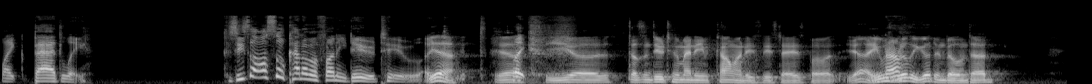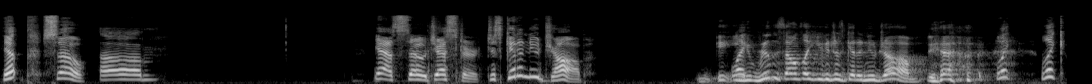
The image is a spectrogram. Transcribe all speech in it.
like badly, because he's also kind of a funny dude too. Like, yeah, yeah. Like, he uh, doesn't do too many comedies these days, but yeah, he was No. really good in Bill and Ted. yep. So, um, yeah. So Jester, just get a new job. He, Like- really sounds like you could just get a new job. Yeah. Like, like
